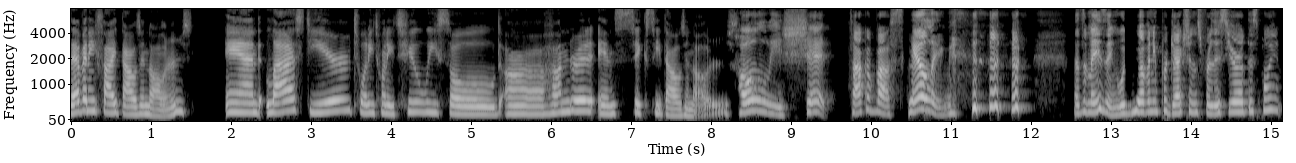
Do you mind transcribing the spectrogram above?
$75,000. And last year, 2022, we sold $160,000. Holy shit. Talk about scaling. That's amazing. Would you have any projections for this year at this point?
